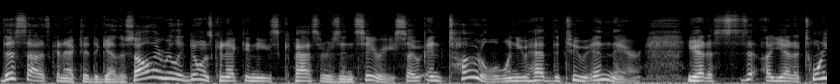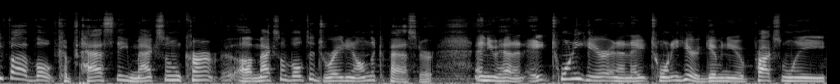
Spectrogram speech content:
This side is connected together. So all they're really doing is connecting these capacitors in series. So in total, when you had the two in there, you had a uh, you had a 25 volt capacity maximum current uh, maximum voltage rating on the capacitor, and you had an 820 here and an 820 here, giving you approximately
